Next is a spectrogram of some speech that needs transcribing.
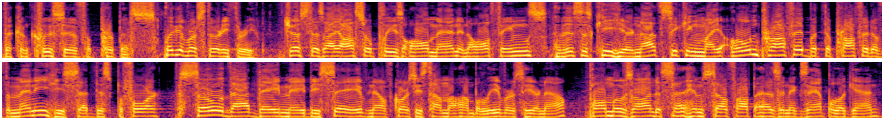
the conclusive purpose. Look at verse 33. Just as I also please all men in all things, and this is key here, not seeking my own profit, but the profit of the many, he said this before, so that they may be saved. Now, of course, he's talking about unbelievers here now. Paul moves on to set himself up as an example again.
